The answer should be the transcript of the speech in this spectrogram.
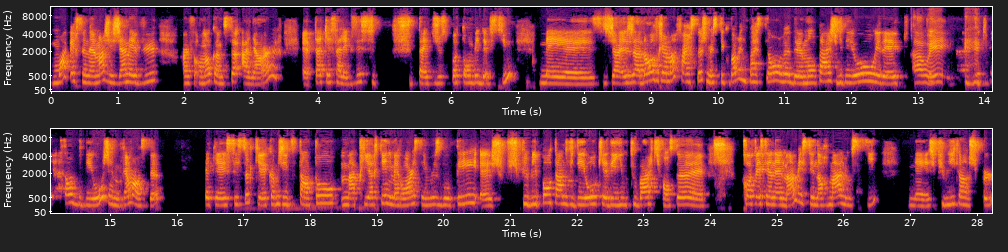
moi, personnellement, j'ai jamais vu un format comme ça ailleurs. Euh, peut-être que ça existe je suis peut-être juste pas tombée dessus. Mais euh, j'adore vraiment faire ça. Je me suis découvert une passion là, de montage vidéo et de, ah oui. création de vidéo. J'aime vraiment ça. Fait que c'est sûr que, comme j'ai dit tantôt, ma priorité numéro un, c'est Muse Beauté. Euh, je, je, publie pas autant de vidéos qu'il y a des YouTubers qui font ça euh, professionnellement, mais c'est normal aussi mais je publie quand je peux,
